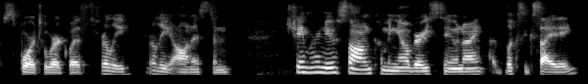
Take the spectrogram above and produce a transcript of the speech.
sport to work with. Really, really honest and stream her new song coming out very soon. I it looks exciting.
